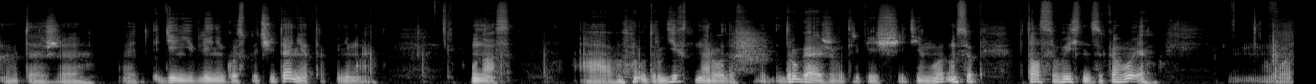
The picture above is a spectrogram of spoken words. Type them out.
это же день явления Господа Читания, я так понимаю, у нас – а у других народов другая животрепещущая тема. Вот он все пытался выяснить, за кого я. Вот.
